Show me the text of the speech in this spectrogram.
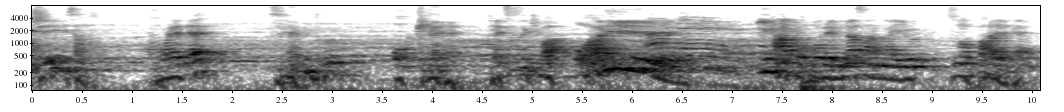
ジーザーこれで全部 OK 手続きは終わり。今ここで皆さんがいるその場でね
